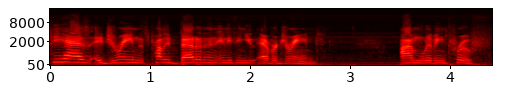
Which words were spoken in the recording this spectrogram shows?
He has a dream that's probably better than anything you ever dreamed. I'm living proof.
